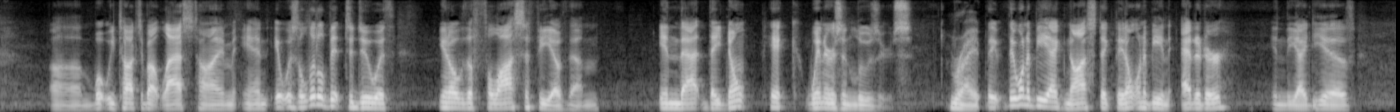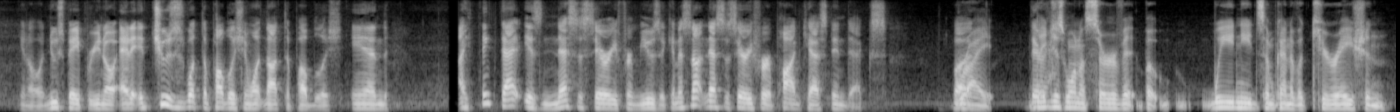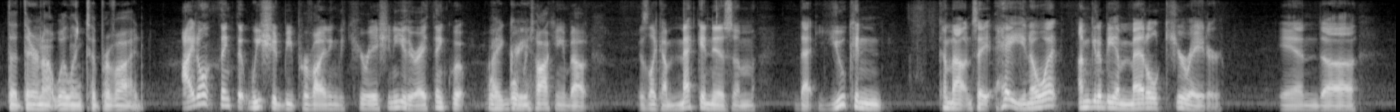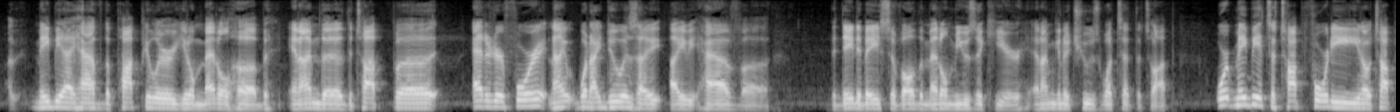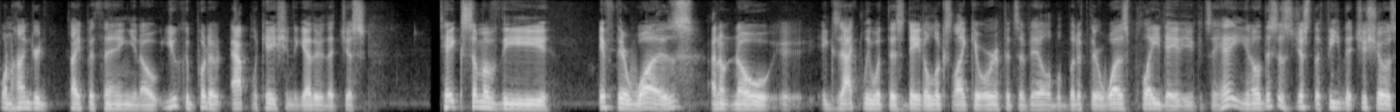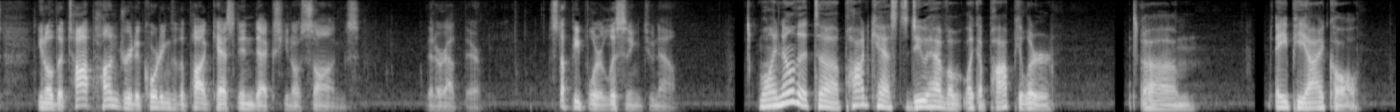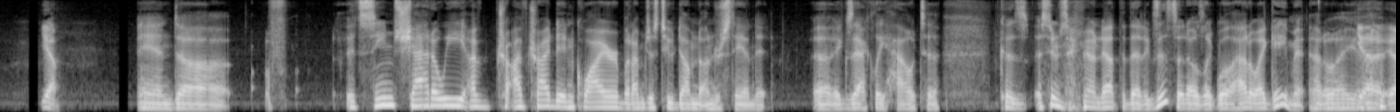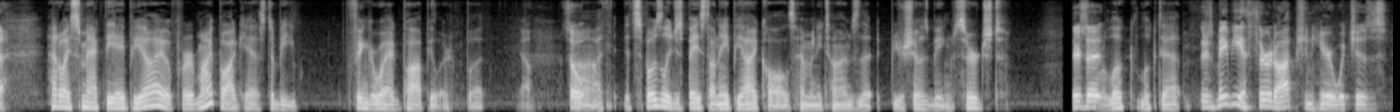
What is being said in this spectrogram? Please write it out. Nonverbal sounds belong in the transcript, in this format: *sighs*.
um, what we talked about last time, and it was a little bit to do with, you know, the philosophy of them, in that they don't pick winners and losers Right. they, they want to be agnostic. They don't want to be an editor in the idea of, you know, a newspaper, you know, edit, it chooses what to publish and what not to publish. And I think that is necessary for music. And it's not necessary for a podcast index. But right. They just want to serve it, but we need some kind of a curation that they're not willing to provide. I don't think that we should be providing the curation either. I think what, what, I what we're talking about is like a mechanism that you can come out and say, hey, you know what? I'm going to be a metal curator. And uh, maybe I have the popular, you know, metal hub and I'm the, the top uh, editor for it. And I, what I do is I, I have uh, the database of all the metal music here and I'm going to choose what's at the top. Or maybe it's a top 40, you know, top 100 type of thing. You know, you could put an application together that just take some of the if there was i don't know exactly what this data looks like or if it's available but if there was play data you could say hey you know this is just the feed that just shows you know the top 100 according to the podcast index you know songs that are out there. Stuff people are listening to now. Well, I know that uh, podcasts do have a like a popular um, API call, yeah. And uh, f- it seems shadowy. I've tr- I've tried to inquire, but I'm just too dumb to understand it uh, exactly how to. Because as soon as I found out that that existed, I was like, "Well, how do I game it? How do I? Uh, yeah yeah How do I smack the API for my podcast to be finger wag popular?" But yeah so uh, I th- it's supposedly just based on API calls. How many times that your show's being searched there's or a look looked at? there's maybe a third option here which is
